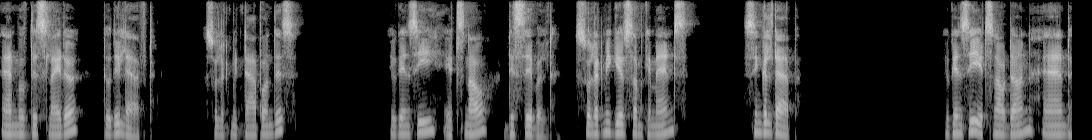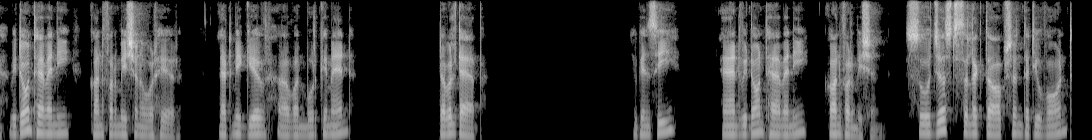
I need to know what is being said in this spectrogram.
and move this slider to the left. So let me tap on this. You can see it's now disabled. So let me give some commands single tap. You can see it's now done and we don't have any confirmation over here. Let me give uh, one more command. Double tap. You can see and we don't have any confirmation. So just select the option that you want.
